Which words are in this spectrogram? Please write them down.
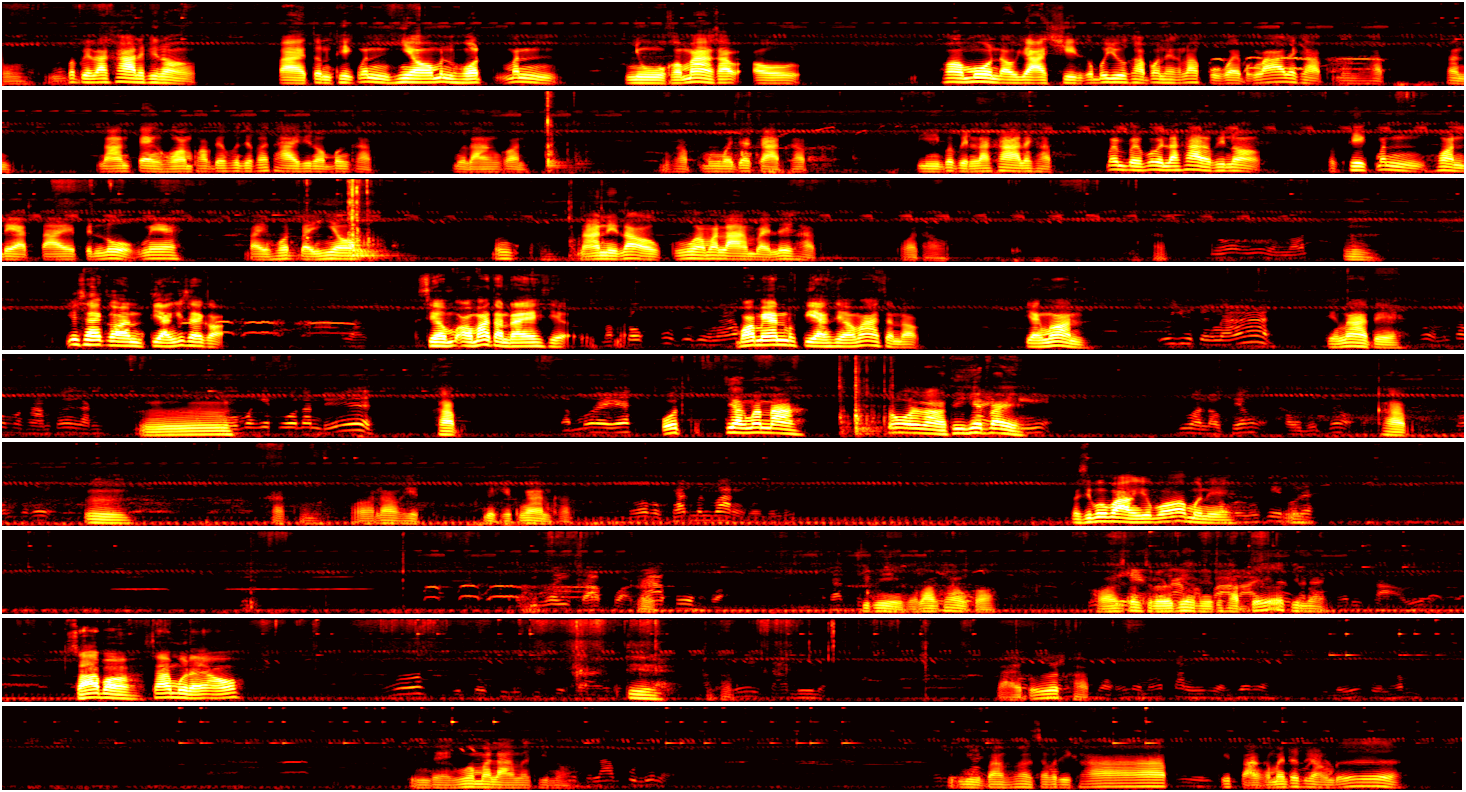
มันเป็นราคาเลยพี่น้องปลายต้นพริกมันเหี่ยวมันหดมันหยูเขามากครับ เอา ฮอร์โมนเอายาฉีดก็บ่อยู่ครับเพราะนั้นเราปลูกไว้บักล้าเลยครับนั่นนะครับนั่นนานแต่งหอมครับเดี๋ยวผมจะพาทายพี่น้องเบิ่งครับ มือล้างก่อนนะครับมึงบรรยากาศครับปีนี้ก็เป็นราคาเลยครับ มันเป็นบ่เป็นราคาหรอกพี่น้องบักพริกมันห้อนแดดตายเป็นโรคแน่ใบหดใบเหี่ยวมึงนานนี่เราเอางัวมาลามใบเลยครับพอเท่าโอ้ยอย่างน็อตอืมอยี่ใส่ก่อนเตียงอยี่ใส่ก่อน สียวเอามาตอนใดเสียวมาตกพูดอยู่ถึงนะบ่แม่นบ่เตียงเสียวมาสันดอก เตียงนอน อุ้ยอยู่ถึงนะเตียงหน้าเตะเนี่ยมันต้องมาหามช่วยกันอืมผมมาเฮ็ดตัวนั่นเด้ครับจำบ่ได้เด้เตียงนั่นน่ะโตนั่นน่ะที่เฮ็ดไว้อยู่อันเอาเสียงเอาเบิดแล้วครับนอนบ่ได้อืมครับอืมพอเล่าเฮ็ดเด็กเฮ็ดงานครับเพราะว่าบักชัดมันว่างบ่ตรงนี้ไปสิบ่ว่างอยู่บ่มื้อนี้ เอาไปกรุงเทพบ่ได้เอาไปไว้สาบกว่าหน้าโป้ม กว่าคลิปนี้ก็บ้านข้างก็ขอต้องเสนอเพียงนี้นะครับเด้อพี่น้องซาบ่ซามื้อใดเอาเด้ครับตายเบิดครับกินแดงงัวมาลามมาพี่น้องคลิปนี้บ้านเพื่อนสวัสดีครับ ติดตามกันไม่ได้อพี่น้องเด้อ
